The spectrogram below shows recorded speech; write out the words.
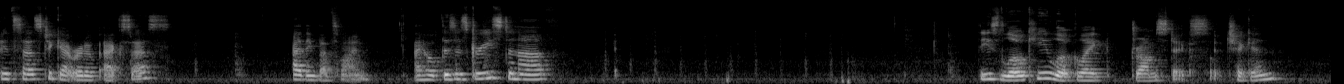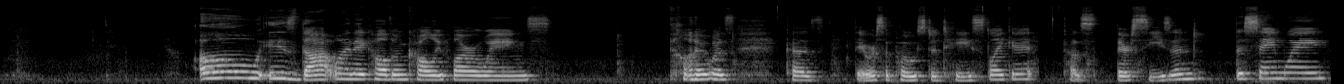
It says to get rid of excess. I think that's fine. I hope this is greased enough. These low-key look like drumsticks, like chicken. Oh, is that why they call them cauliflower wings? Thought it was because they were supposed to taste like it because they're seasoned the same way.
